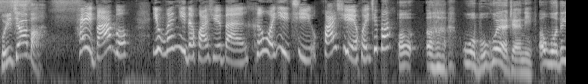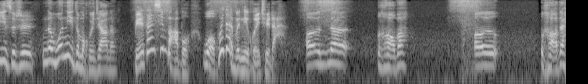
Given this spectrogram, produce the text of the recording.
回家吧。嘿，巴布，用温妮的滑雪板和我一起滑雪回去吧。哦呃，我不会啊，Jenny。呃，我的意思是，那温妮怎么回家呢？别担心，巴布，我会带温妮回去的。呃，那好吧。呃，好的。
